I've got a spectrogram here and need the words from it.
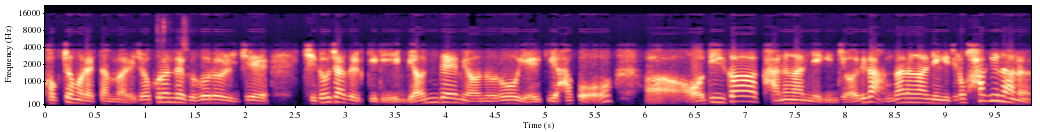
걱정을 했단 말이죠. 그런데 그거를 이제 지도자들끼리 면대면으로 얘기하고 어, 어디가 가능한 얘기인지 어디가 안 가능한 얘기인지를 확인하는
